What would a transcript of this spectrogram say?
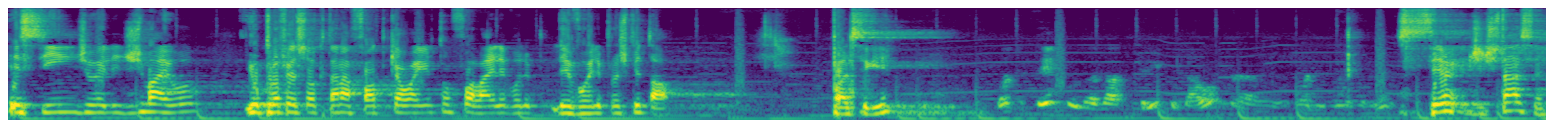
esse índio ele desmaiou, e o professor que está na foto, que é o Ayrton, foi lá e levou, levou ele para o hospital. Pode seguir? Quanto tempo da tribo da outra? de distância?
